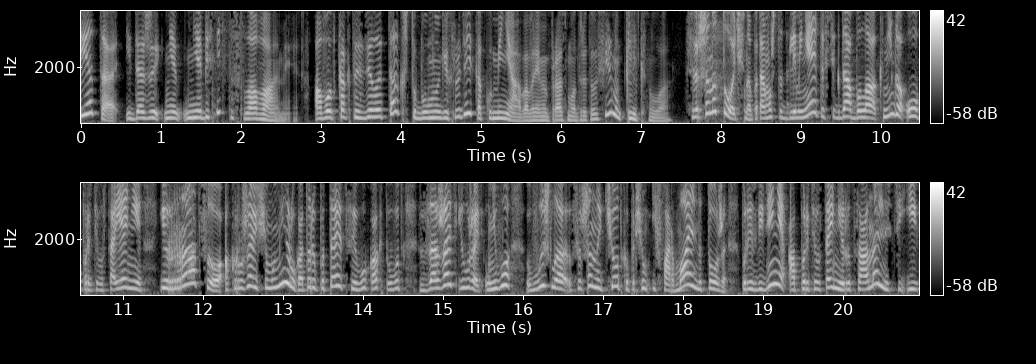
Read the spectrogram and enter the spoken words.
это и даже не, не объяснить это словами, а вот как-то сделать так, чтобы у многих людей, как у меня во время просмотра этого фильма, кликнуло. Совершенно точно, потому что для меня это всегда была книга о противостоянии и рацио окружающему миру, который пытается его как-то вот зажать и ужать. У него вышло совершенно четко, причем и формально тоже, произведение о противостоянии рациональности и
